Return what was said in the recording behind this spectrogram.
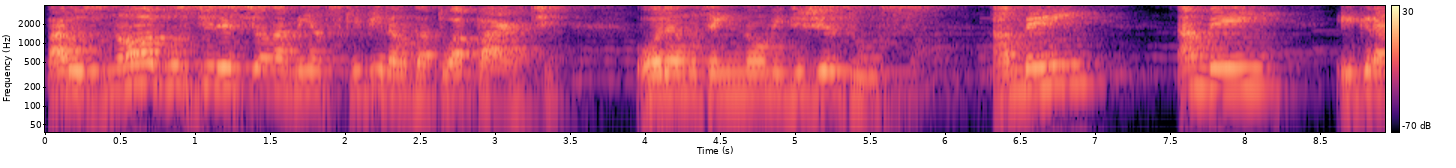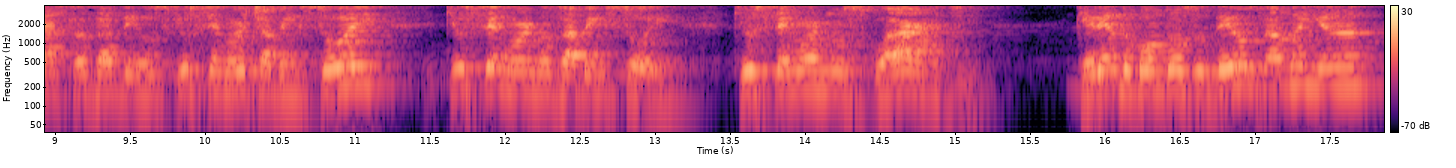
para os novos direcionamentos que virão da tua parte. Oramos em nome de Jesus. Amém, amém e graças a Deus. Que o Senhor te abençoe, que o Senhor nos abençoe, que o Senhor nos guarde. Querendo bondoso Deus, amanhã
